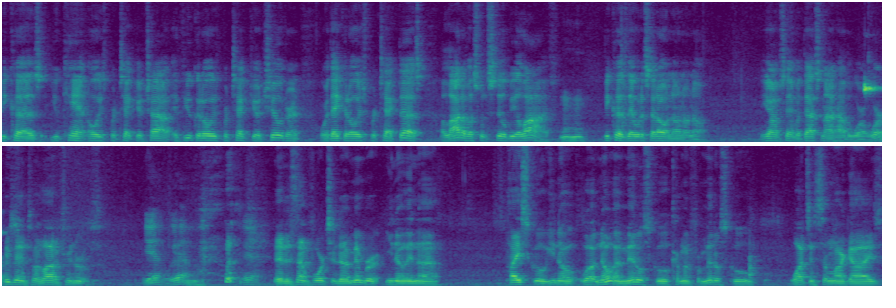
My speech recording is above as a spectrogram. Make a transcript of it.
because you can't always protect your child if you could always protect your children or they could always protect us a lot of us would still be alive hmm because they would have said oh no no no you know what i'm saying but that's not how the world works. We've been to a lot of funerals. yeah yeah yeah It is unfortunate. I remember, you know, in uh, high school, you know, well, no, in middle school, coming from middle school, watching some of my guys,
